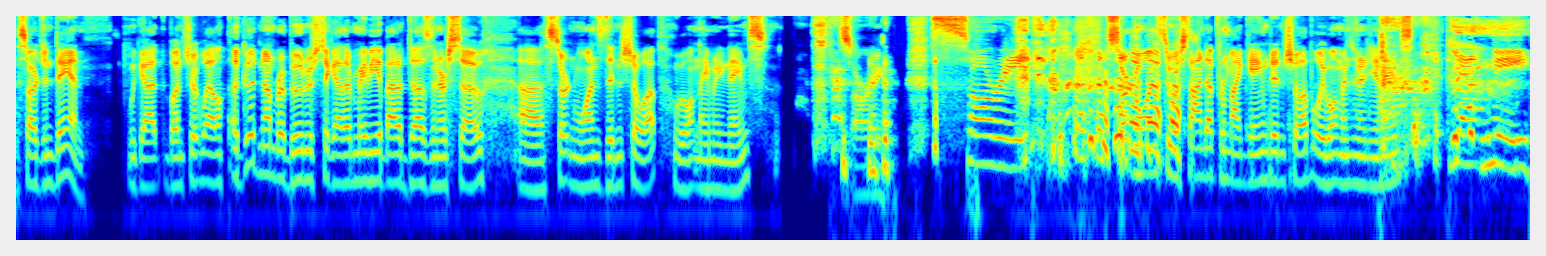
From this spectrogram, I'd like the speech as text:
Sergeant Dan We got a bunch of, well, a good number of booters together, maybe about a dozen or so. Uh, certain ones didn't show up. We won't name any names. Sorry. Sorry. Certain ones who were signed up for my game didn't show up, but we won't mention any names. yeah, me.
